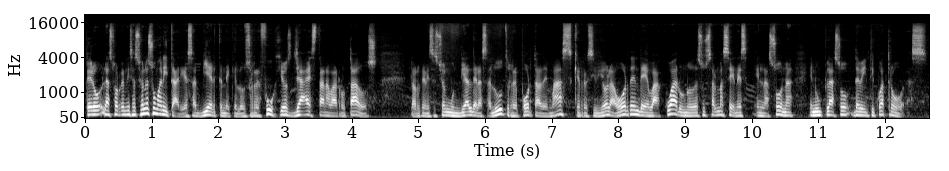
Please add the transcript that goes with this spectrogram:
Pero las organizaciones humanitarias advierten de que los refugios ya están abarrotados. La Organización Mundial de la Salud reporta además que recibió la orden de evacuar uno de sus almacenes en la zona en un plazo de 24 horas.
